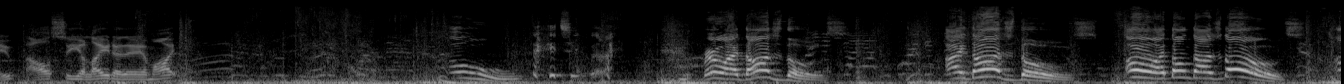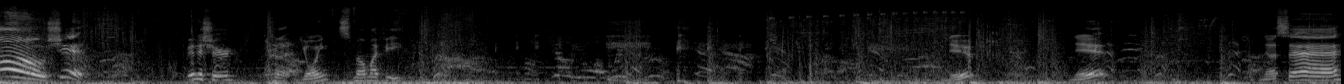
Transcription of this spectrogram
Nope. I'll see you later there, mate. Oh, bro, I dodged those. I dodged those. Oh, I don't dodge those. Oh, shit. Finisher. Yoink. Smell my feet. nope. Nope. No, sir.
